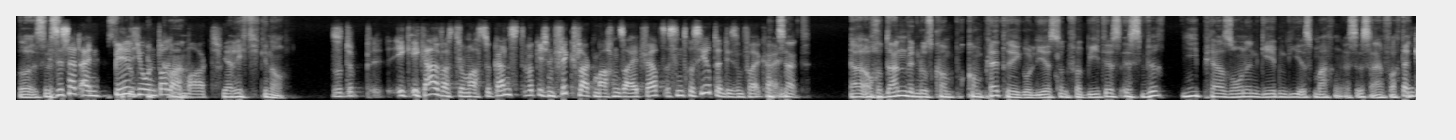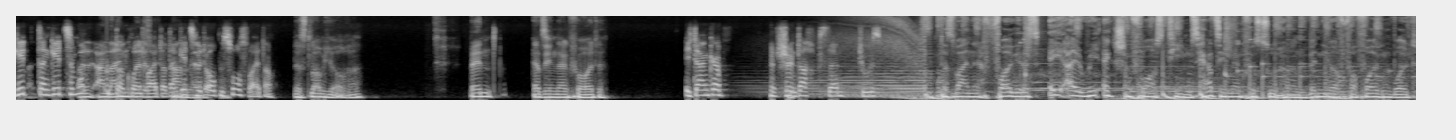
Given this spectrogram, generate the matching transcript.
So, es, ist, es ist halt ein Billion-Dollar-Markt. Ja, richtig, genau. Also du, e-, egal was du machst, du kannst wirklich einen Flickflack machen seitwärts. Es interessiert in diesem Fall keinen. Exakt. Ja, auch dann, wenn du es kom komplett regulierst und verbietest, es wird die Personen geben, die es machen. Es ist einfach. Dann geht dann geht's im Untergrund weiter. Dann geht es mit Open Source weiter. Das glaube ich auch. Ja. Ben, herzlichen Dank für heute. Ich danke. Schönen Tag, bis dann. Tschüss. Das war eine Folge des AI Reaction Force Teams. Herzlichen Dank fürs Zuhören. Wenn ihr verfolgen wollt,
